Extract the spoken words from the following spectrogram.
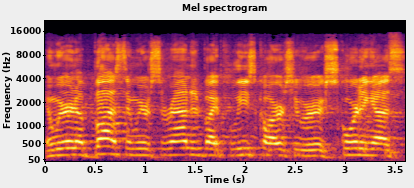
and we were in a bus and we were surrounded by police cars who were escorting us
